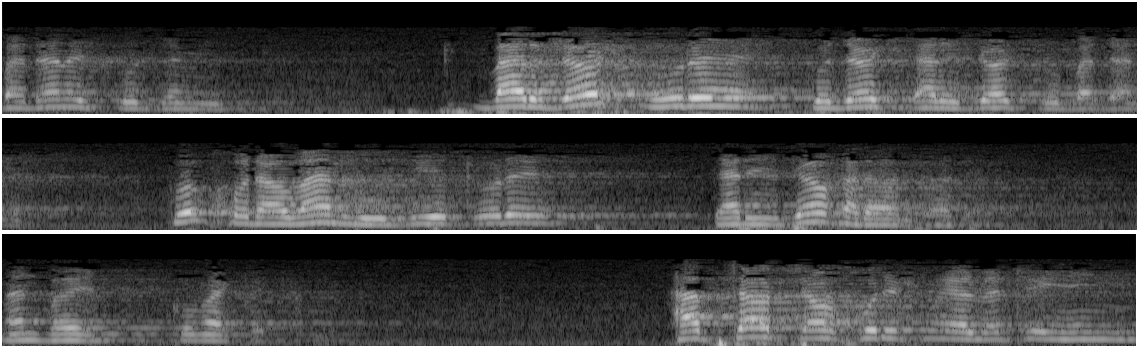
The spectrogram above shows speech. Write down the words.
بدنش بود زمین. برداشت اوره گذاشت در جاش رو بدنش. گفت خداوند روزی طوره در اینجا قرار داده. من باید کمک هفتاد سال خودش البته این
